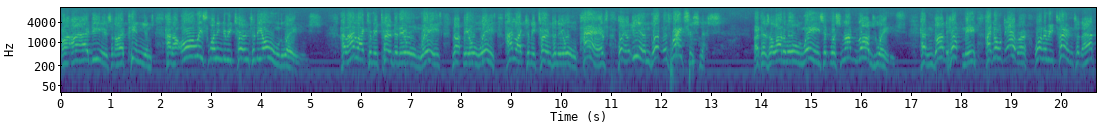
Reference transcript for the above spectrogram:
our ideas and our opinions, and are always wanting to return to the old ways. And I'd like to return to the old ways, not the old ways. I'd like to return to the old paths wherein dwelleth righteousness. But there's a lot of old ways that was not God's ways. And God help me, I don't ever want to return to that.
